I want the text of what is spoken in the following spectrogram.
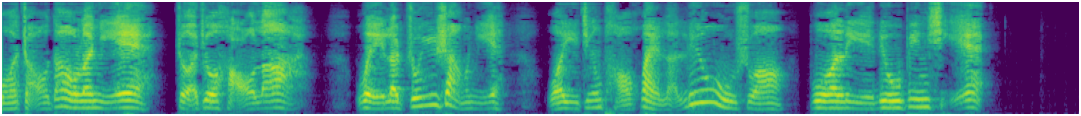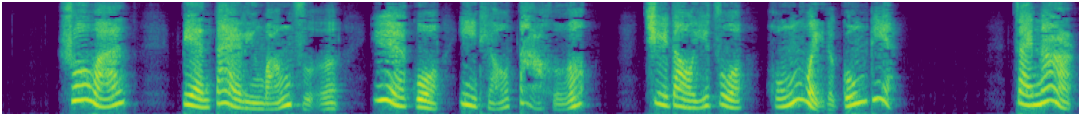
我找到了你，这就好了。为了追上你，我已经跑坏了六双玻璃溜冰鞋。说完，便带领王子越过一条大河，去到一座宏伟的宫殿。在那儿，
